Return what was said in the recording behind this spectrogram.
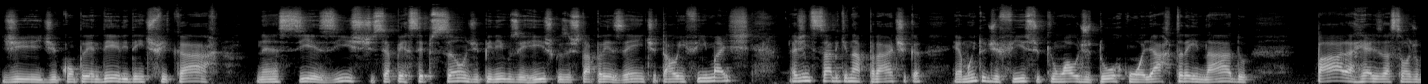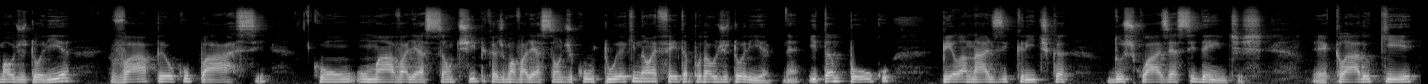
de, de compreender, identificar né, se existe, se a percepção de perigos e riscos está presente e tal, enfim, mas a gente sabe que na prática é muito difícil que um auditor com olhar treinado para a realização de uma auditoria vá preocupar-se com uma avaliação típica de uma avaliação de cultura que não é feita por auditoria, né? E tampouco pela análise crítica dos quase acidentes. É claro que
